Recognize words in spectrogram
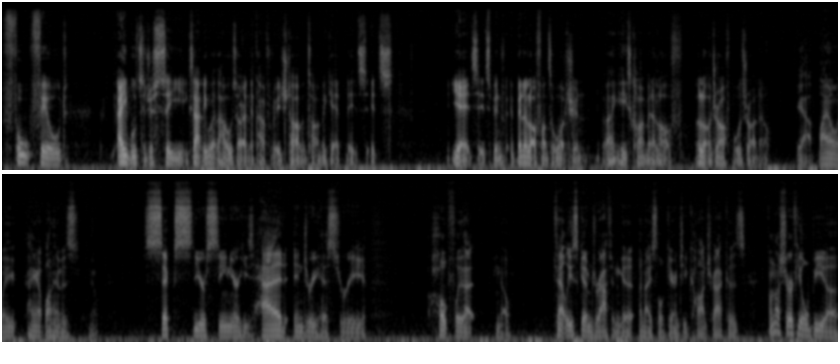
full field, able to just see exactly where the holes are in the coverage time and time again. It's it's yeah, it's it's been it's been a lot of fun to watch, and I think he's climbing a lot of a lot of draft boards right now. Yeah, my only hang up on him is you know six year senior. He's had injury history. Hopefully that you know can at least get him drafted and get a, nice little guaranteed contract because I'm not sure if he'll be a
